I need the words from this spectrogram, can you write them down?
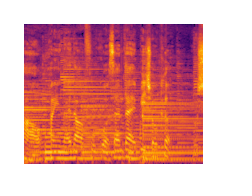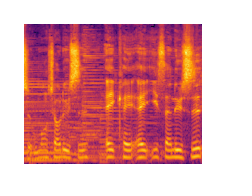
好，欢迎来到富过三代必修课。我是吴梦修律师，A.K.A. 伊森律师。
